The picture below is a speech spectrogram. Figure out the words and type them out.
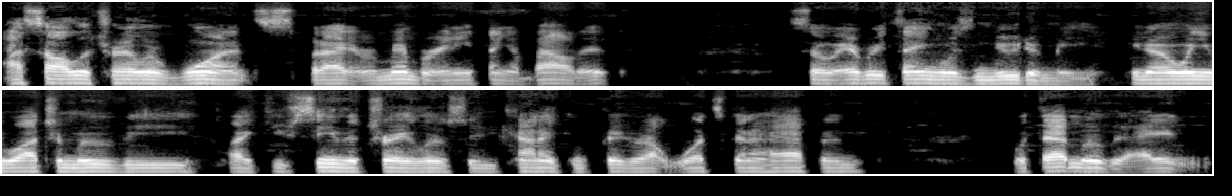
I saw the trailer once, but I didn't remember anything about it. So everything was new to me. You know, when you watch a movie, like you've seen the trailer, so you kind of can figure out what's going to happen. With that movie, I didn't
